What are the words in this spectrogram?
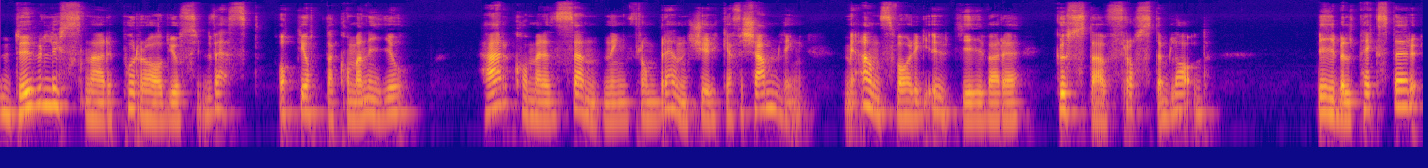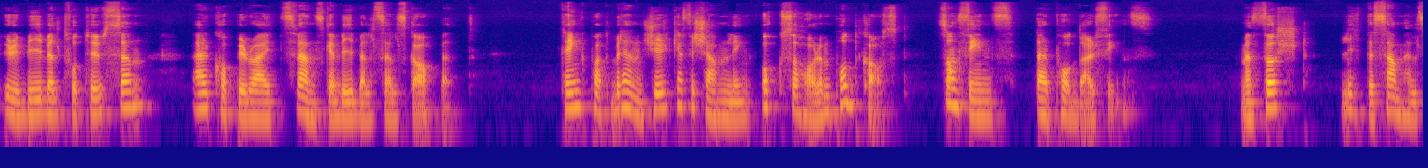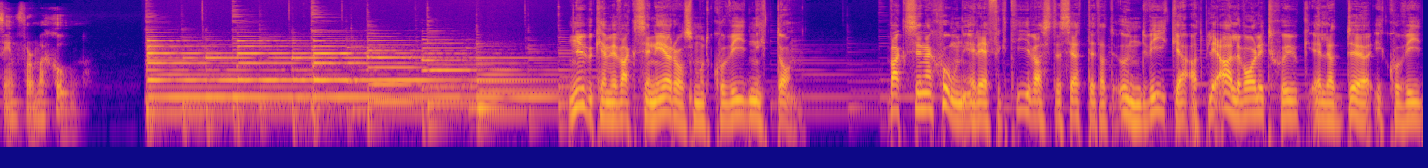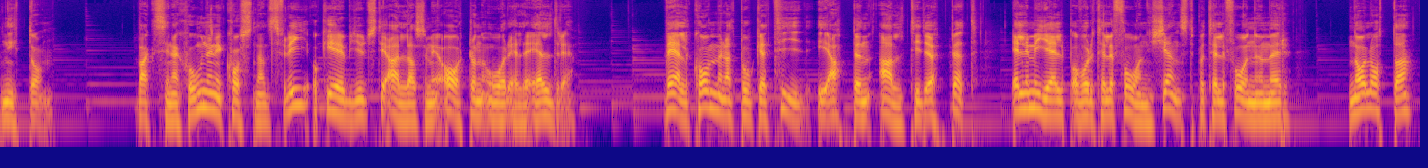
Du lyssnar på Radio Sydväst 88,9. Här kommer en sändning från Brännkyrka församling med ansvarig utgivare Gustav Frosteblad. Bibeltexter ur Bibel 2000 är copyright Svenska Bibelsällskapet. Tänk på att Brännkyrka församling också har en podcast som finns där poddar finns. Men först lite samhällsinformation. Nu kan vi vaccinera oss mot covid-19. Vaccination är det effektivaste sättet att undvika att bli allvarligt sjuk eller att dö i covid-19. Vaccinationen är kostnadsfri och erbjuds till alla som är 18 år eller äldre. Välkommen att boka tid i appen Alltid öppet eller med hjälp av vår telefontjänst på telefonnummer 08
